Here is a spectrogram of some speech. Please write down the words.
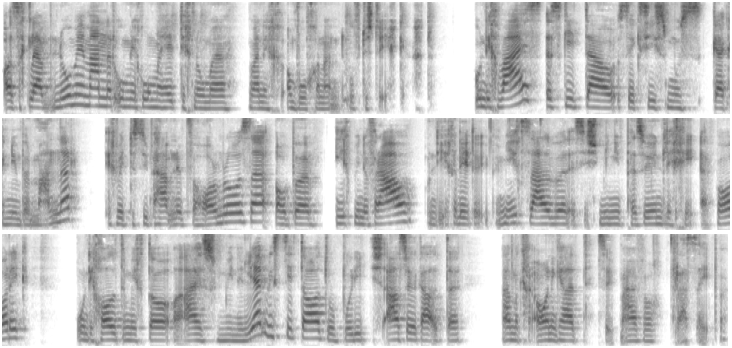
Also ich glaube, nur mehr Männer um mich herum hätte ich nur, wenn ich am Wochenende auf den Strich gehe. Und ich weiß, es gibt auch Sexismus gegenüber Männern. Ich will das überhaupt nicht verharmlosen, aber ich bin eine Frau und ich rede über mich selber. Es ist meine persönliche Erfahrung und ich halte mich da an eines meiner Lieblingszitate, wo politisch auch so gelten wenn man keine Ahnung hat, sollte man einfach die Fresse heben.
